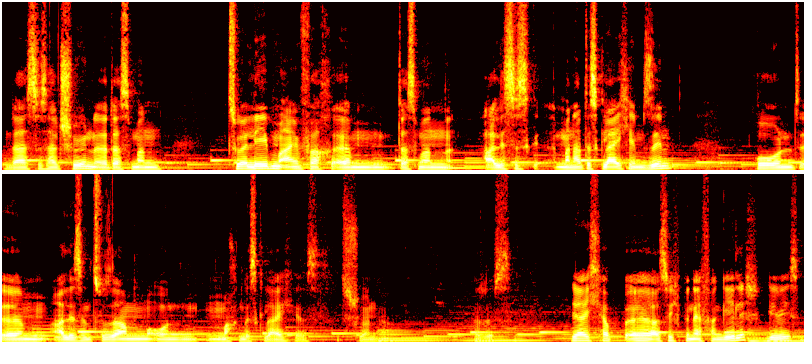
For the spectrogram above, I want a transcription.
Und da ist es halt schön, äh, dass man zu erleben einfach, ähm, dass man alles ist, man hat das Gleiche im Sinn und ähm, alle sind zusammen und machen das Gleiche. Das ist schön. Ja, also das, ja ich, hab, äh, also ich bin evangelisch gewesen,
